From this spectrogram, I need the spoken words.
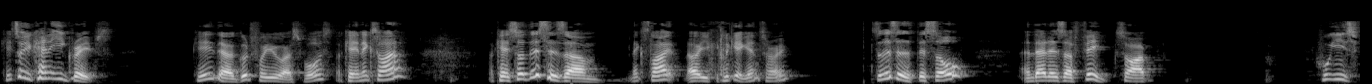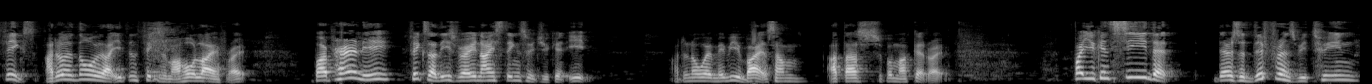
Okay, so you can eat grapes. Okay, they're good for you, I suppose. Okay, next one. Okay, so this is, um, next slide. Oh, you can click it again, sorry. So this is a thistle, and that is a fig. So I who eats figs? I don't know if I've eaten figs in my whole life, right? But apparently, figs are these very nice things which you can eat. I don't know where, maybe you buy at some atas supermarket, right? But you can see that there's a difference between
